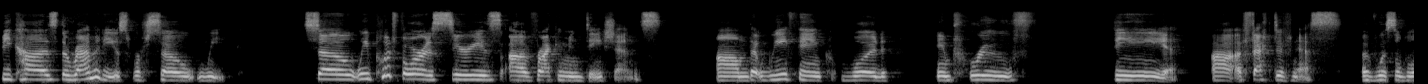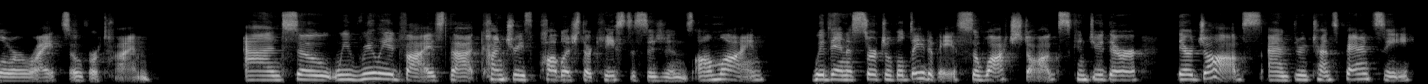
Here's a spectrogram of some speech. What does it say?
because the remedies were so weak. So we put forward a series of recommendations um, that we think would improve the uh, effectiveness of whistleblower rights over time. And so we really advise that countries publish their case decisions online within a searchable database. So watchdogs can do their, their jobs. And through transparency,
